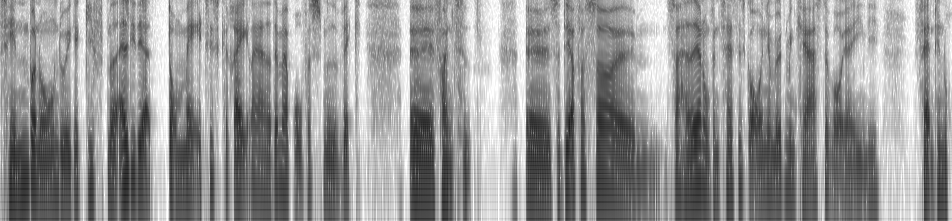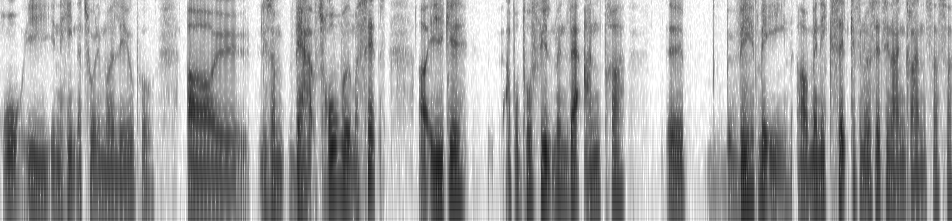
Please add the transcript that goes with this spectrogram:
tænde på nogen, du ikke er gift med. Alle de der dogmatiske regler, jeg havde, dem har jeg brug for at smide væk øh, for en tid. Øh, så derfor så, øh, så havde jeg nogle fantastiske år, inden jeg mødte min kæreste, hvor jeg egentlig fandt en ro i en helt naturlig måde at leve på. Og øh, ligesom være tro mod mig selv, og ikke, apropos filmen, hvad andre øh, ved med en, og man ikke selv kan finde ud af at sætte sine egne grænser, så,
